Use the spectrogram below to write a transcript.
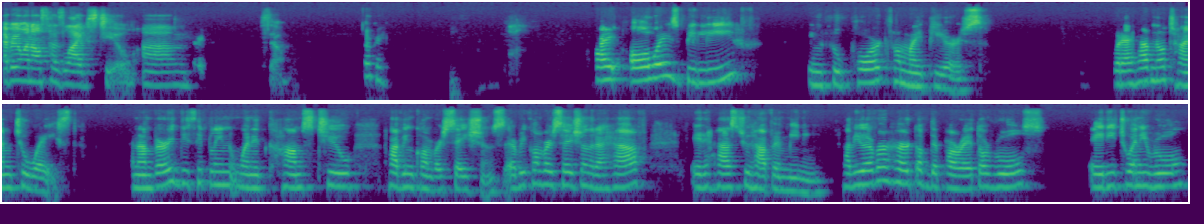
everyone else has lives too. Um, so. Okay. I always believe in support from my peers but I have no time to waste. And I'm very disciplined when it comes to having conversations. Every conversation that I have, it has to have a meaning. Have you ever heard of the Pareto rules, 80 20 rule?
